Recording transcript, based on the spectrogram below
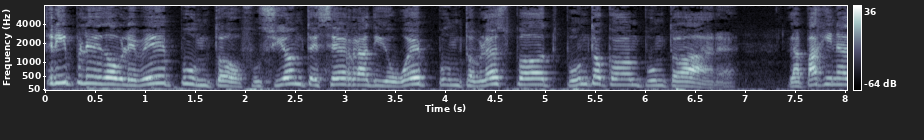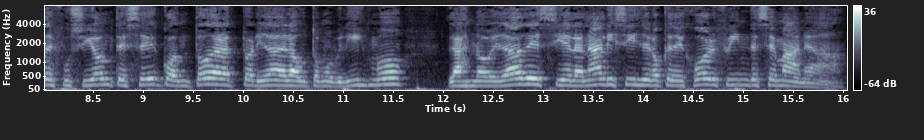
www.fusiontcradioweb.blogspot.com.ar La página de Fusión TC con toda la actualidad del automovilismo, las novedades y el análisis de lo que dejó el fin de semana.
